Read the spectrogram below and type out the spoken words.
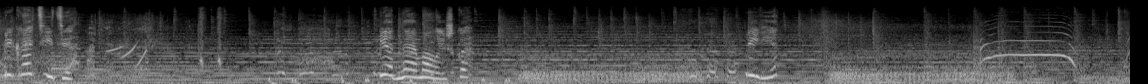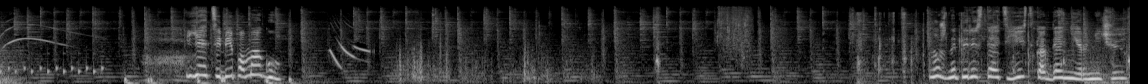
Прекратите! Бедная малышка. Привет. Я тебе помогу. Нужно перестать есть, когда нервничаю.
